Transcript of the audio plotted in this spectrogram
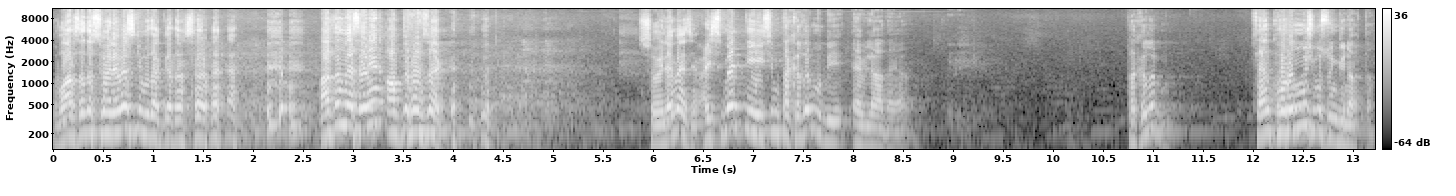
Varsa da söylemez ki bu dakikadan sonra. Adın ne senin? Abdurrazak. Söylemez. ya. İsmet diye isim takılır mı bir evlada ya? Takılır mı? Sen korunmuş musun günahtan?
